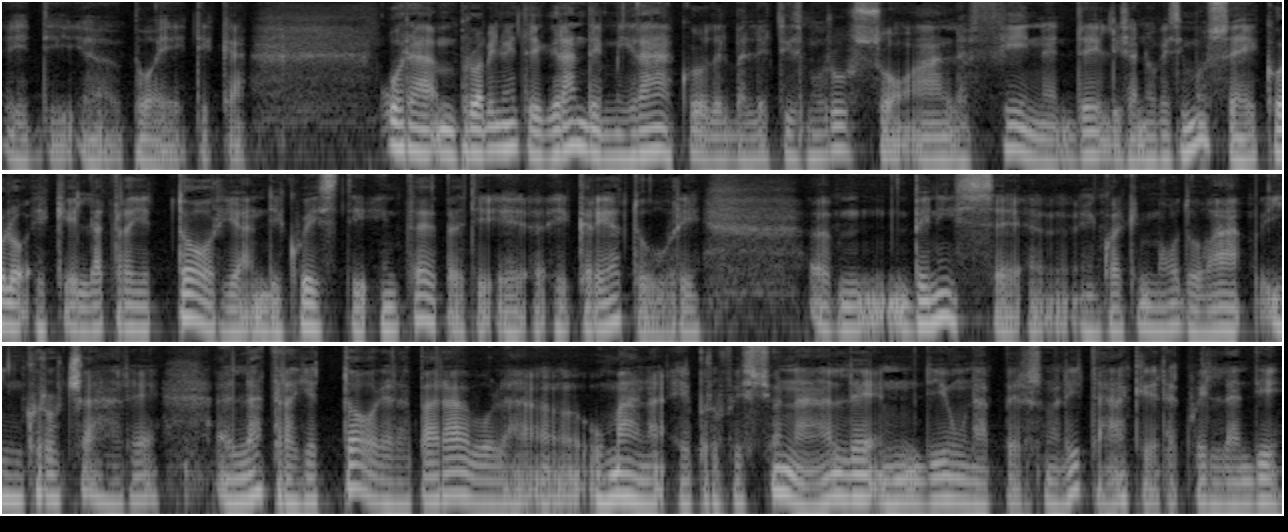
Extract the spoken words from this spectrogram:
e di poetica. Ora, probabilmente il grande miracolo del ballettismo russo alla fine del XIX secolo è che la traiettoria di questi interpreti e, e creatori Ehm, venisse eh, in qualche modo a incrociare eh, la traiettoria, la parabola eh, umana e professionale mm, di una personalità che era quella di,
